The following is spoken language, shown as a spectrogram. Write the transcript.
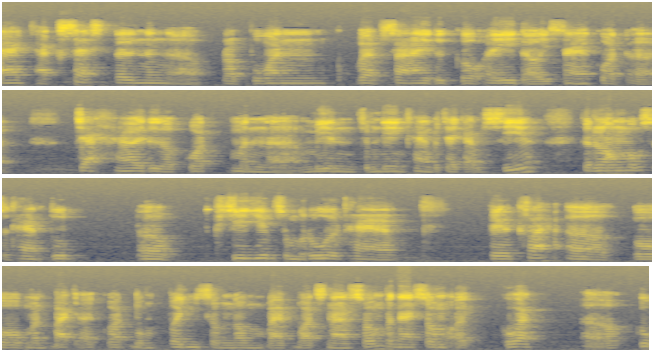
អាច access ទៅនឹងប្រព័ន្ធ website ឬក៏អីដោយសារគាត់ចាស់ហើយឬក៏គាត់មិនមានជំនាញខាងបច្ចេកវិទ្យាកន្លងមកស្ថានទូតព្យាយាមសម្រួលថាពេលខ្លះក៏មិនបាច់ឲ្យគាត់បំពេញសំណុំបែបបទស្នើសុំប៉ុន្តែសូមឲ្យគាត់គូ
